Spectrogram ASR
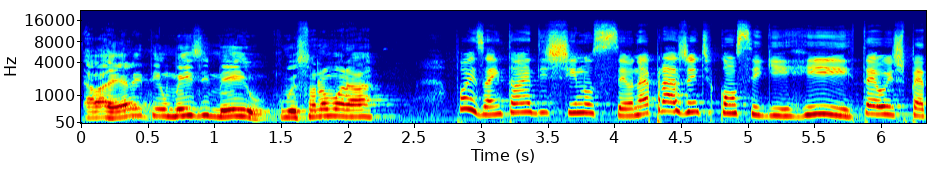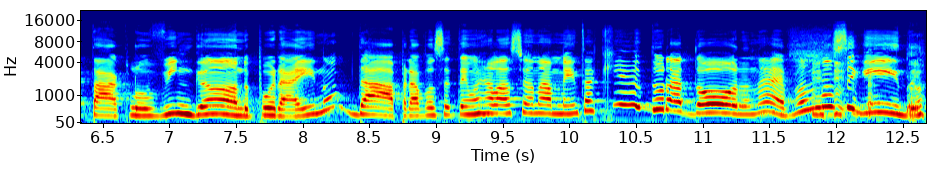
Ela, a Ellen tem um mês e meio, começou a namorar. Pois é, então é destino seu, né? Pra gente conseguir rir, ter o espetáculo vingando por aí, não dá pra você ter um relacionamento aqui duradouro, né? Vamos seguindo.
